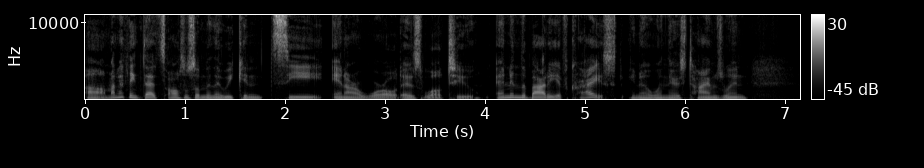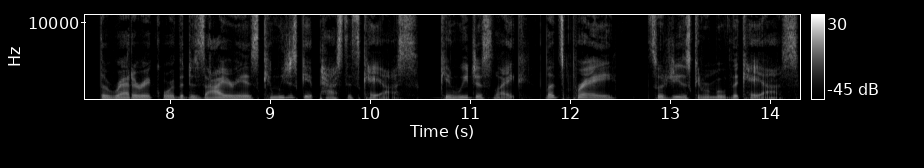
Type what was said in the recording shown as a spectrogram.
um, and i think that's also something that we can see in our world as well too and in the body of christ you know when there's times when the rhetoric or the desire is can we just get past this chaos? Can we just like, let's pray so Jesus can remove the chaos?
